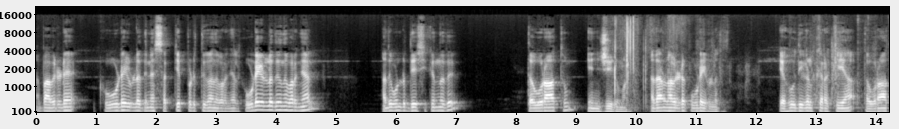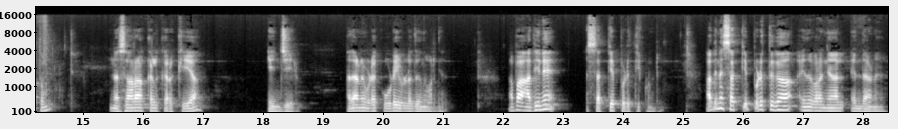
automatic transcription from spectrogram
അപ്പോൾ അവരുടെ കൂടെയുള്ളതിനെ സത്യപ്പെടുത്തുക എന്ന് പറഞ്ഞാൽ കൂടെയുള്ളത് എന്ന് പറഞ്ഞാൽ അതുകൊണ്ട് ഉദ്ദേശിക്കുന്നത് തൗറാത്തും എഞ്ചീലുമാണ് അതാണ് അവരുടെ കൂടെയുള്ളത്. യഹൂദികൾക്കിറക്കിയ തൗറാത്തും നസാറാക്കൾക്കിറക്കിയ എഞ്ചീലും അതാണ് ഇവിടെ കൂടെയുള്ളത് എന്ന് പറഞ്ഞത്. അപ്പോൾ അതിനെ സത്യപ്പെടുത്തിക്കൊണ്ട്. അതിനെ സത്യപ്പെടുത്തുക എന്ന് പറഞ്ഞാൽ എന്താണ്?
